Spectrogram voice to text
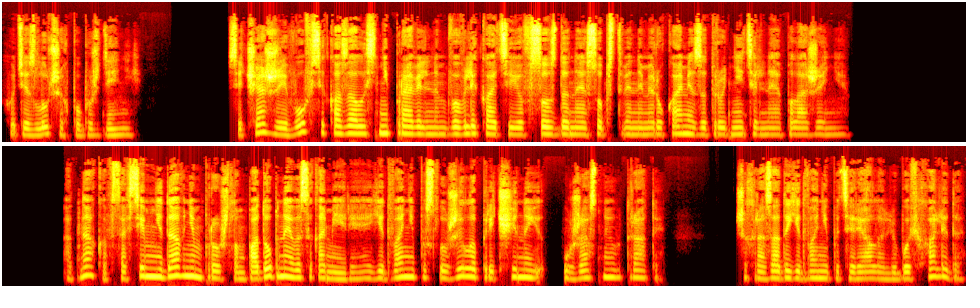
хоть из лучших побуждений. Сейчас же и вовсе казалось неправильным вовлекать ее в созданное собственными руками затруднительное положение. Однако в совсем недавнем прошлом подобное высокомерие едва не послужило причиной ужасной утраты. Шахразада едва не потеряла любовь Халида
